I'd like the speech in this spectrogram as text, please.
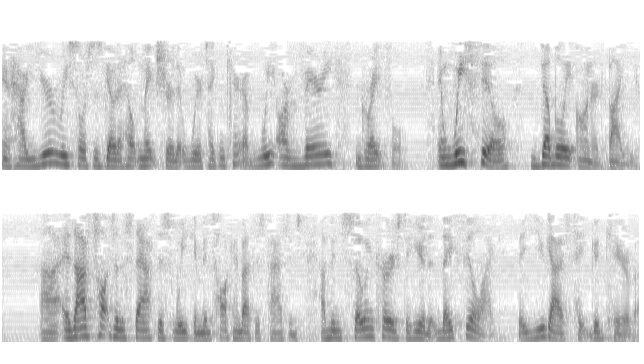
and how your resources go to help make sure that we're taken care of. We are very grateful and we feel doubly honored by you. Uh, as I've talked to the staff this week and been talking about this passage, I've been so encouraged to hear that they feel like that you guys take good care of us.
